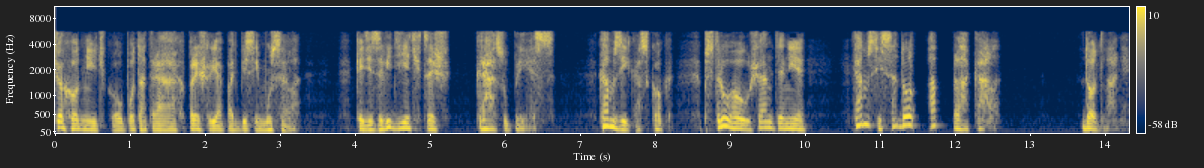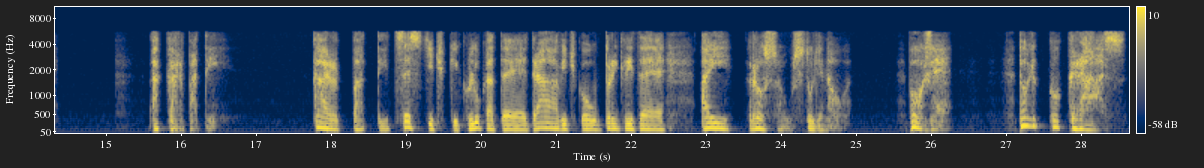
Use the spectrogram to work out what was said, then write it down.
Čo chodníčkou po Tatrách prešliapať by si musel, keď zvidieť chceš krásu plies. Kamzíka skok, pstruhou šantenie, tam si sadol a plakal. Do dlane. A Karpaty. Karpaty, cestičky kľukaté, trávičkou prikryté, aj rosou studenou. Bože, toľko krás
